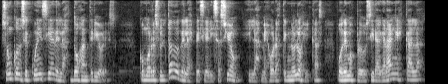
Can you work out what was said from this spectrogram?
son consecuencia de las dos anteriores. Como resultado de la especialización y las mejoras tecnológicas, podemos producir a gran escala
